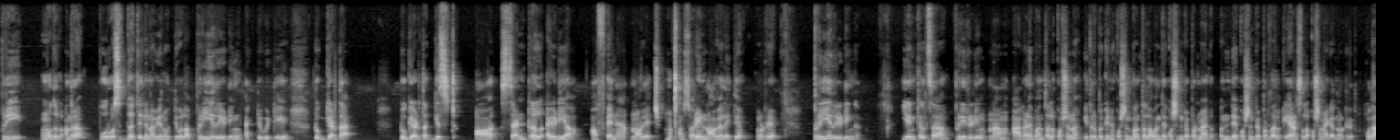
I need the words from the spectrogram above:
ಪ್ರೀ ಮೊದಲು, ಅಂದ್ರೆ ಪೂರ್ವ ಸಿದ್ಧತೆಯಲ್ಲಿ ನಾವು ಏನು ಓದ್ತೀವಲ್ಲ? Pre reading activity to get the to get the gist or central idea of a knowledge sorry novel ಐತಿ. ನೋಡ್ರಿ. ಪ್ರೀ ರೀಡಿಂಗ್ ಏನು ಕೆಲಸ? ಪ್ರೀ ರೀಡಿಂಗ್ ನಮ್ಮ ಆಗಳೇ ಬಂತಲ್ಲ ಕ್ವಶನ್ ಇದ್ರ ಬಗ್ಗೆನೇ ಕ್ವಶನ್ ಬಂತಲ್ಲ, ಒಂದೇ ಕ್ವಶನ್ ಪೇಪರ್ ಮ್ಯಾಗ, ಒಂದೇ ಕ್ವಶನ್ ಪೇಪರ್ದಲ್ಲಿ ಎರಡು ಸಲ ಕ್ವಶನ್ ಆಗ್ಯದ ನೋಡ್ರಿ ಹೌದಾ?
